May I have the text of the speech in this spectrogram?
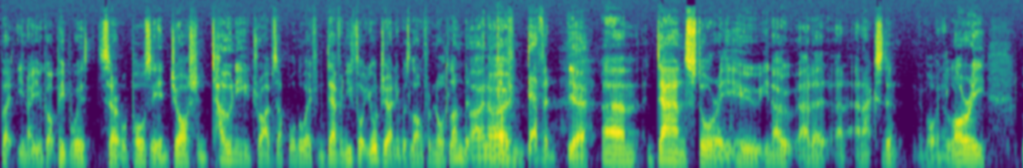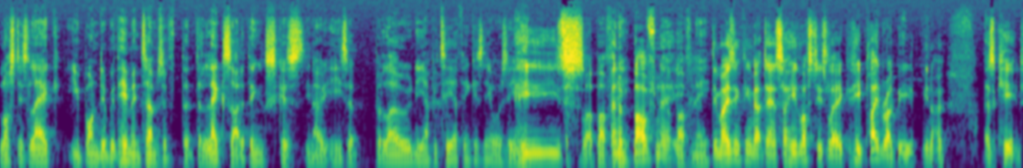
But you know, you've got people with cerebral palsy and Josh and Tony who drives up all the way from Devon. You thought your journey was long from North London. I He know. comes from Devon. Yeah. Um, Dan's story, who you know had a, an, an accident involving a lorry, lost his leg. You bonded with him in terms of the, the leg side of things because you know he's a below knee amputee, I think, isn't he, or is he? He's ab- above an knee? above knee. Above knee. The amazing thing about Dan, so he lost his leg. He played rugby, you know, as a kid,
